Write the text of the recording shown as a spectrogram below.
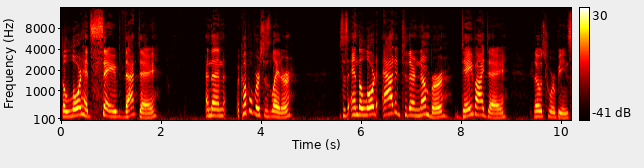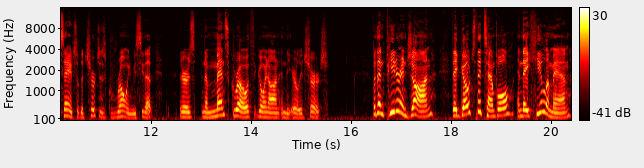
the Lord had saved that day. And then a couple verses later, it says, And the Lord added to their number day by day those who were being saved. So the church is growing. We see that there's an immense growth going on in the early church. But then Peter and John, they go to the temple and they heal a man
